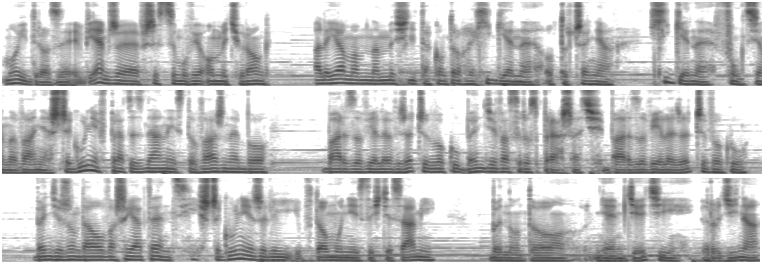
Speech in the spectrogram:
Moi drodzy, wiem, że wszyscy mówią o myciu rąk, ale ja mam na myśli taką trochę higienę otoczenia, higienę funkcjonowania. Szczególnie w pracy zdalnej jest to ważne, bo bardzo wiele rzeczy wokół będzie Was rozpraszać, bardzo wiele rzeczy wokół będzie żądało Waszej atencji, szczególnie jeżeli w domu nie jesteście sami, będą to, nie wiem, dzieci, rodzina.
